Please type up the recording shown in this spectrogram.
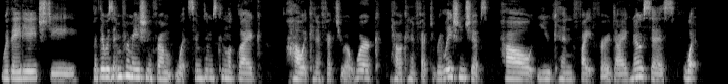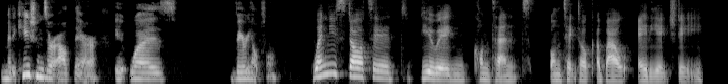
with ADHD, but there was information from what symptoms can look like, how it can affect you at work, how it can affect relationships, how you can fight for a diagnosis, what medications are out there. It was very helpful. When you started viewing content on TikTok about ADHD,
